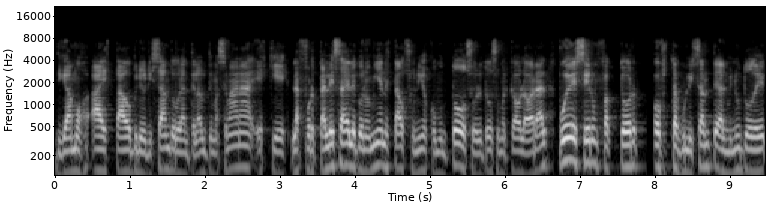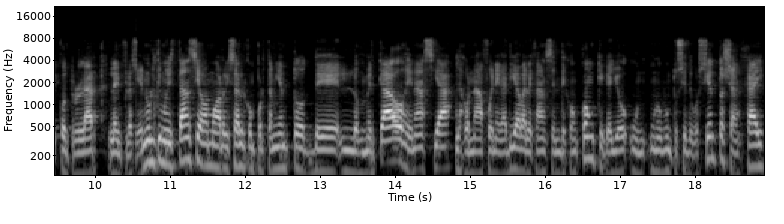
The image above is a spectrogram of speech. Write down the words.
digamos, ha estado priorizando durante la última semana, es que la fortaleza de la economía en Estados Unidos como un todo, sobre todo su mercado laboral, puede ser un factor obstaculizante al minuto de controlar la inflación. En última instancia, vamos a revisar el comportamiento de los mercados. En Asia, la jornada fue negativa para el Hansen de Hong Kong, que cayó un 1.7%, Shanghai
